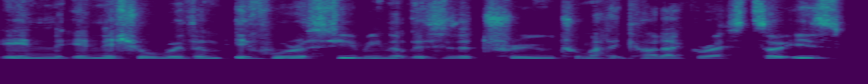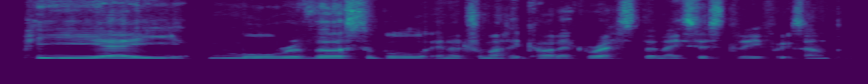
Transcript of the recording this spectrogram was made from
in initial rhythm if we're assuming that this is a true traumatic cardiac arrest? So is PEA more reversible in a traumatic cardiac arrest than asystole, for example?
